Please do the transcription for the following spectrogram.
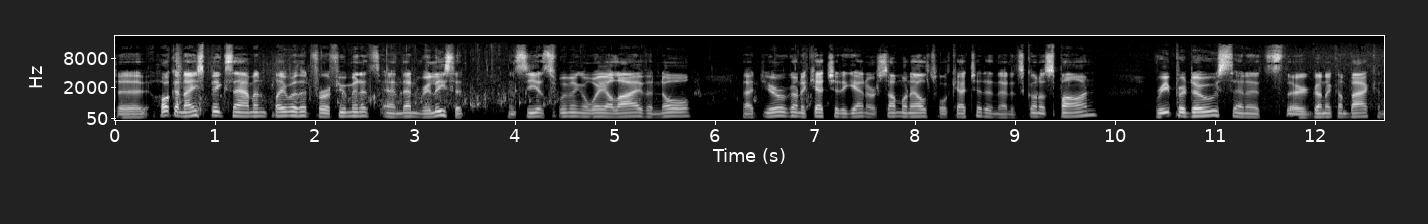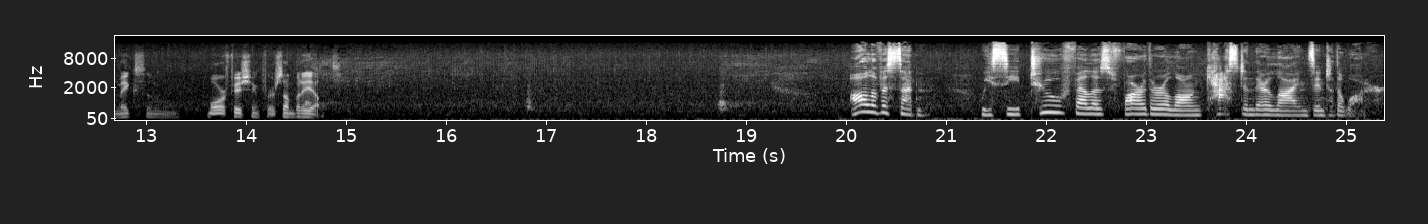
to hook a nice big salmon, play with it for a few minutes, and then release it and see it swimming away alive, and know that you're going to catch it again, or someone else will catch it, and that it's going to spawn, reproduce, and it's they're going to come back and make some more fishing for somebody else. All of a sudden, we see two fellas farther along casting their lines into the water.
